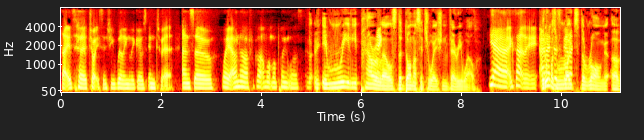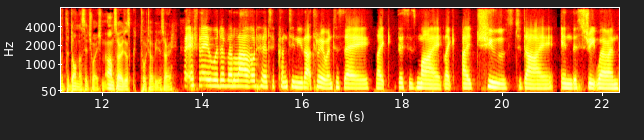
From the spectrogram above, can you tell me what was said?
that is her choice and she willingly goes into it. And so, wait, oh I don't know, I've forgotten what my point was. It really parallels the Donna situation very well. Yeah, exactly. It And I almost feel like rights the wrong of the Donna situation. Oh, I'm sorry, I just talked over you. Sorry. But if they would have allowed her to continue that through and to say, like, this is my, like, I choose to die in this street where I'm,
